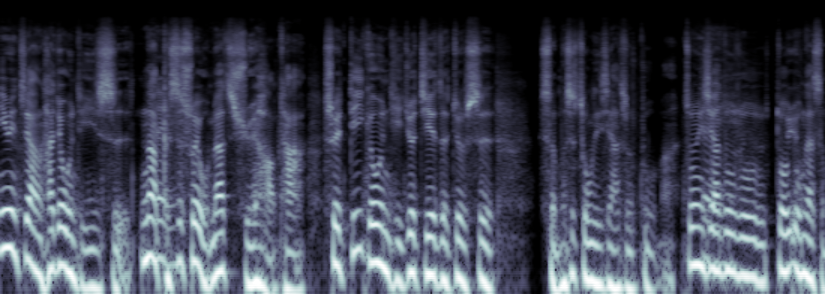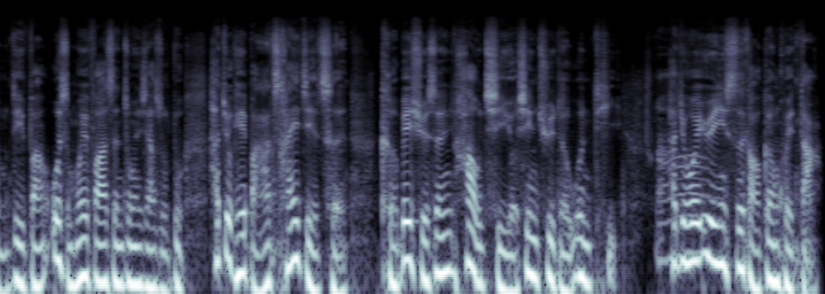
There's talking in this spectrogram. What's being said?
因为这样，他就问题意识。那可是，所以我们要学好它。所以第一个问题就接着就是。什么是重力加速度嘛？重力加速度都用在什么地方？为什么会发生重力加速度？他就可以把它拆解成可被学生好奇、有兴趣的问题，他就会愿意思考跟回答。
